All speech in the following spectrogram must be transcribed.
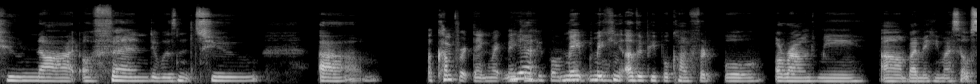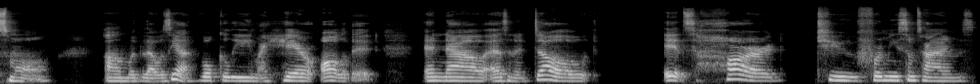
to not offend. It wasn't to um a comfort thing right? Making yeah, people ma- making other people comfortable around me um by making myself small. Um whether that was yeah vocally my hair all of it and now as an adult it's hard to for me sometimes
